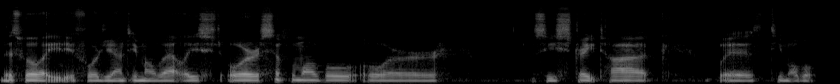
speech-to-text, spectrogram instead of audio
this will let you do 4G on T-Mobile at least, or Simple Mobile, or see Straight Talk with T-Mobile.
